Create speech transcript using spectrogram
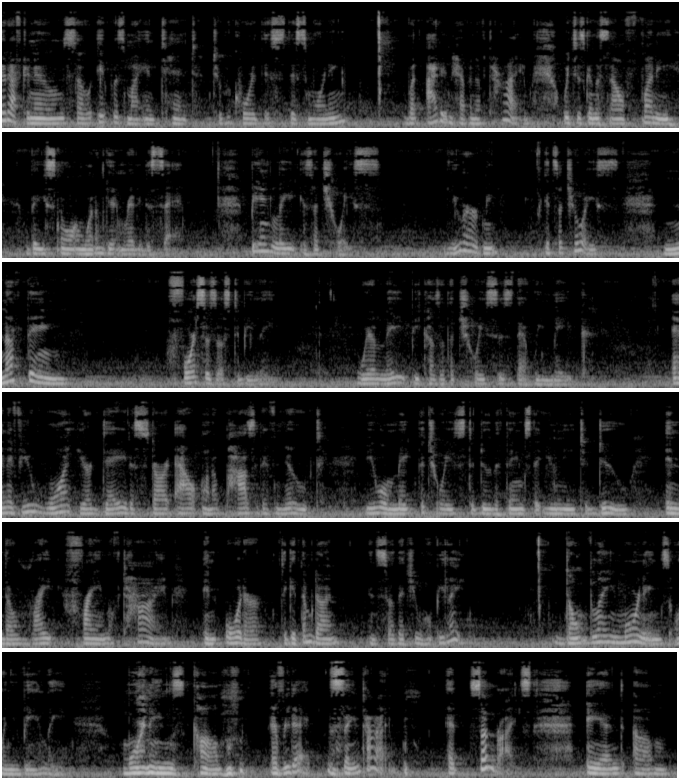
Good afternoon. So it was my intent to record this this morning, but I didn't have enough time, which is gonna sound funny based on what I'm getting ready to say. Being late is a choice. You heard me. It's a choice. Nothing forces us to be late. We're late because of the choices that we make. And if you want your day to start out on a positive note, you will make the choice to do the things that you need to do in the right frame of time in order to get them done and so that you won't be late. Don't blame mornings on you being late. Mornings come every day, the same time at sunrise. And um,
